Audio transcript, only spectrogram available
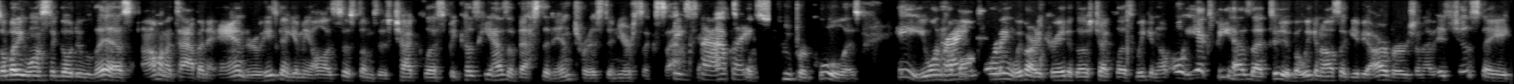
somebody wants to go do this, I'm going to tap into Andrew. He's going to give me all his systems, his checklist, because he has a vested interest in your success. Exactly. That's what's super cool is, hey, you want to right. help onboarding? We've already created those checklists. We can help. Oh, EXP has that too, but we can also give you our version of it. It's just a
